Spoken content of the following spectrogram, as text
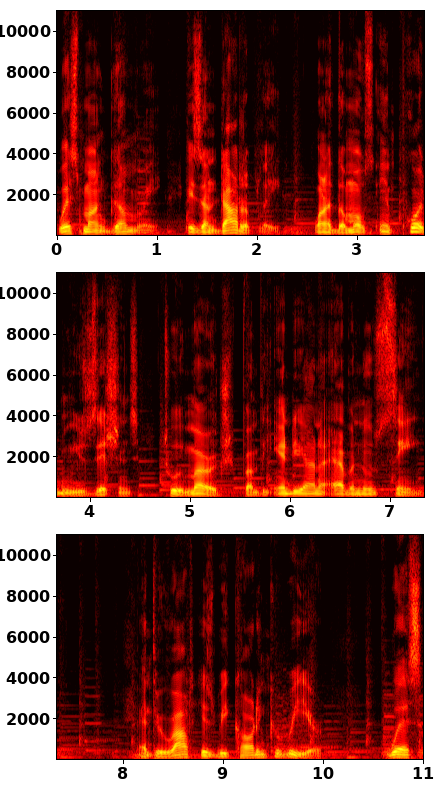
Wes Montgomery is undoubtedly one of the most important musicians to emerge from the Indiana Avenue scene. And throughout his recording career, Wes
